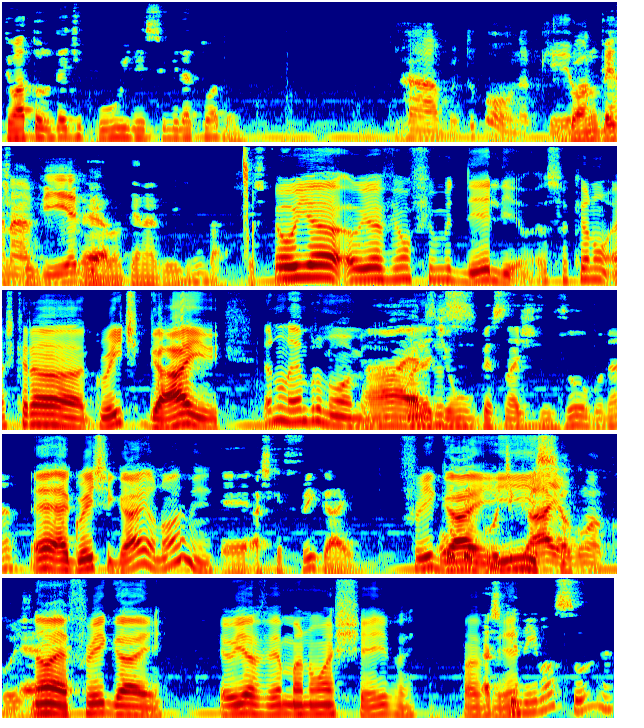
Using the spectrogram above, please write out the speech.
Tem o ator do Deadpool e nesse filme ele atua bem. Ah, muito bom, né? Porque Igual Lanterna Deadpool. Verde. É, Lanterna Verde não dá. Eu ia, eu ia ver um filme dele, só que eu não. Acho que era Great Guy. Eu não lembro o nome. Ah, era de um personagem de um jogo, né? É, é Great Guy o nome? É, acho que é Free Guy. Free Ou The Guy, Good isso. Guy, alguma coisa. Não, é Free Guy. Eu ia ver, mas não achei, velho. Acho ver. que nem lançou, né?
